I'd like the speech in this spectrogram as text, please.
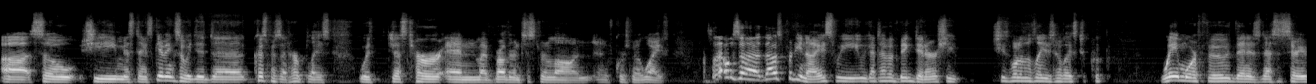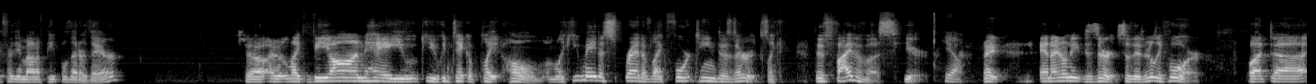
Uh, so she missed Thanksgiving, so we did uh, Christmas at her place with just her and my brother and sister in law, and, and of course my wife. So that was uh, that was pretty nice. We we got to have a big dinner. She she's one of those ladies who likes to cook way more food than is necessary for the amount of people that are there. So I mean, like beyond, hey, you you can take a plate home. I'm like, you made a spread of like 14 desserts. Like there's five of us here Yeah. right? And I don't eat dessert, so there's really four. But uh,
